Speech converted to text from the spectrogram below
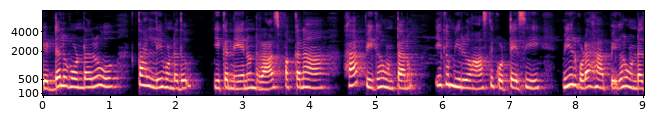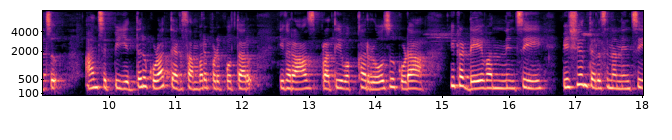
బిడ్డలు ఉండరు తల్లి ఉండదు. ఇక నేను రాజ్ పక్కన హ్యాపీగా ఉంటాను. ఇక మీరు ఆస్తి కొట్టేసి మీరు కూడా హ్యాపీగా ఉండొచ్చు అని చెప్పి ఇద్దరు కూడా తెగ సంబరపడిపోతారు. ఇక రాజ్ ప్రతి ఒక్క రోజు కూడా ఇక డే వన్ నుంచి విషయం తెలిసిన నుంచి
